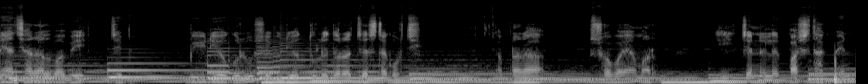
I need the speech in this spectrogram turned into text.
ন্যাচারালভাবে যে ভিডিওগুলো সেই ভিডিও তুলে ধরার চেষ্টা করছি। আপনারা সবাই আমার এই চ্যানেলের পাশে থাকবেন।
